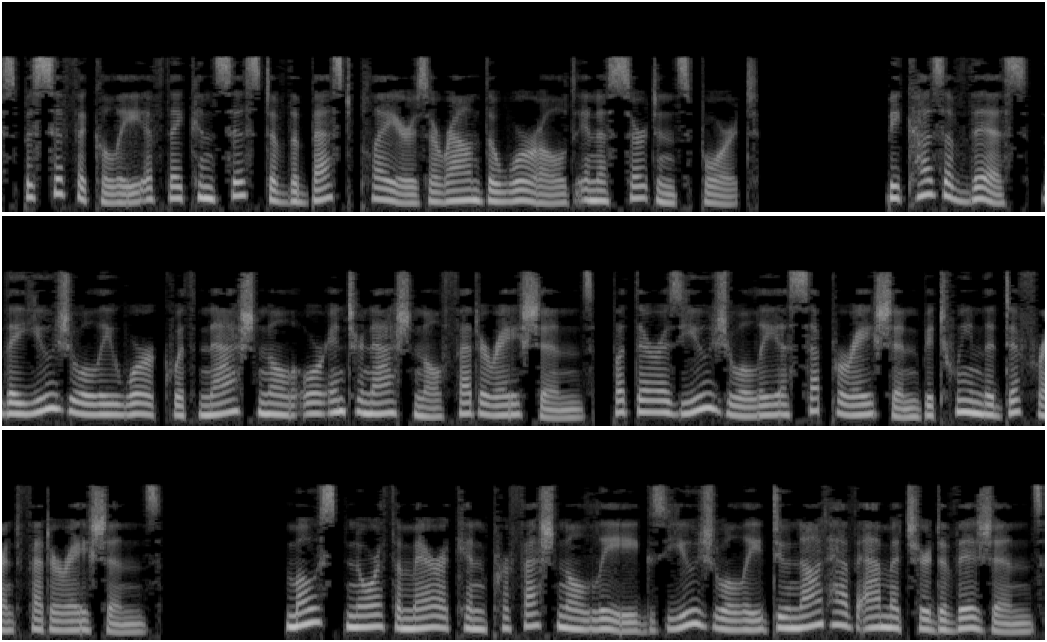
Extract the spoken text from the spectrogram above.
specifically if they consist of the best players around the world in a certain sport. Because of this, they usually work with national or international federations, but there is usually a separation between the different federations. Most North American professional leagues usually do not have amateur divisions,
